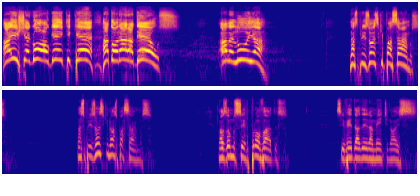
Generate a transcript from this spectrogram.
aí chegou alguém que quer adorar a Deus. Aleluia! Nas prisões que passarmos, nas prisões que nós passarmos, nós vamos ser provados se verdadeiramente nós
